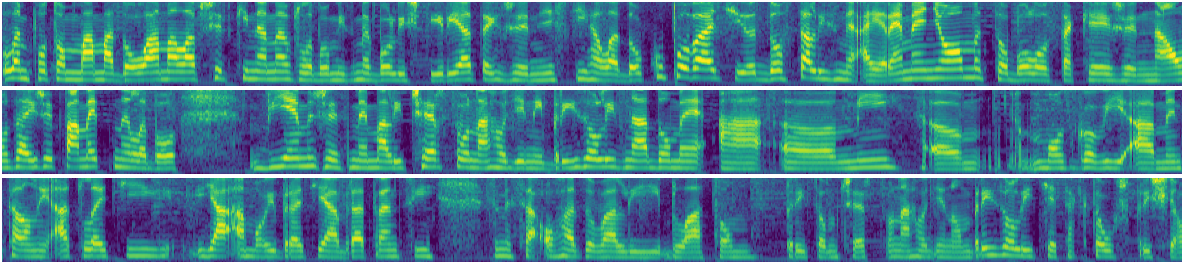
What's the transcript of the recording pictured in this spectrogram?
len potom mama dolámala všetky na nás, lebo my sme boli štyria, takže nestíhala dokupovať. Dostali sme aj remeňom, to bolo také, že naozaj že pamätné, lebo viem, že sme mali čerstvo nahodený brizolid na dome a uh, my, um, mozgoví a mentálni atleti, ja a moji bratia a bratranci, sme sa ohadzovali blatom pri tom čerstvo nahodenom brizolite, tak to už prišiel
